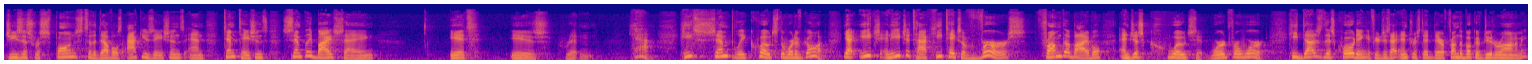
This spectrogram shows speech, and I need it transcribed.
Jesus responds to the devil's accusations and temptations simply by saying, It is written. Yeah, he simply quotes the Word of God. Yeah, each in each attack, he takes a verse from the Bible and just quotes it word for word. He does this quoting, if you're just interested, they're from the book of Deuteronomy.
